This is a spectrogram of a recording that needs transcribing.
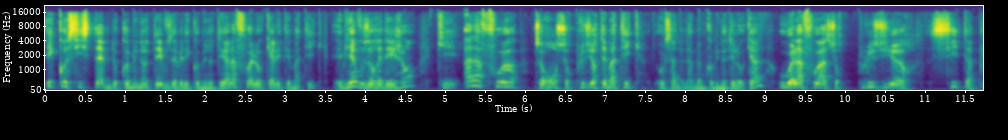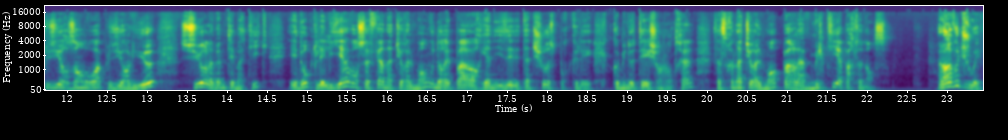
écosystème de communautés, vous avez des communautés à la fois locales et thématiques, eh bien vous aurez des gens qui à la fois seront sur plusieurs thématiques au sein de la même communauté locale, ou à la fois sur plusieurs sites, à plusieurs endroits, plusieurs lieux sur la même thématique. Et donc les liens vont se faire naturellement. Vous n'aurez pas à organiser des tas de choses pour que les communautés échangent entre elles. Ça sera naturellement par la multi-appartenance. Alors à vous de jouer.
